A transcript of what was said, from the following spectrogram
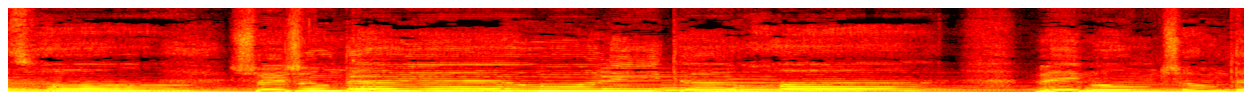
匆。水中的月，雾里的花，美梦中的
